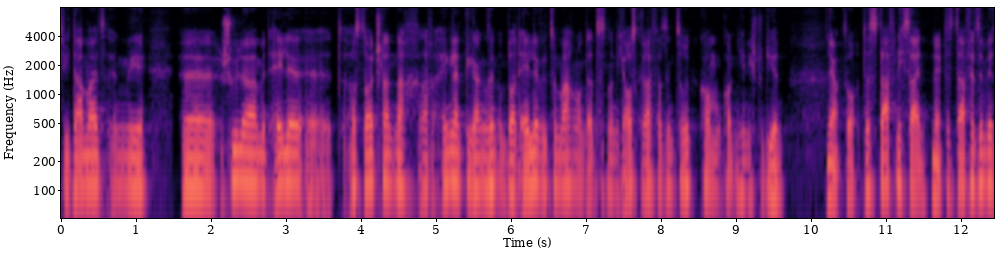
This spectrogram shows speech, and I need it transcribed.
wie damals irgendwie äh, Schüler mit A-Level äh, aus Deutschland nach, nach England gegangen sind, um dort A-Level zu machen und als es noch nicht ausgereift war, sind zurückgekommen und konnten hier nicht studieren. Ja. So, das darf nicht sein. Nee. Das, dafür sind wir,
